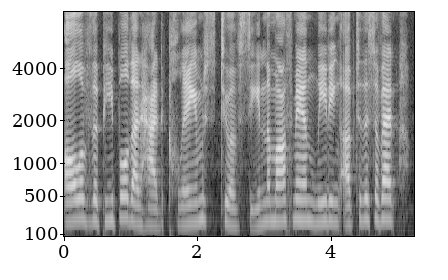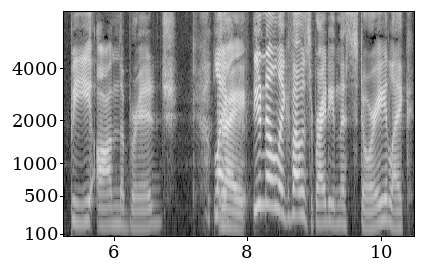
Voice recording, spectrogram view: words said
all of the people that had claimed to have seen the Mothman leading up to this event be on the bridge? Like, Right. you know, like if I was writing this story, like,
